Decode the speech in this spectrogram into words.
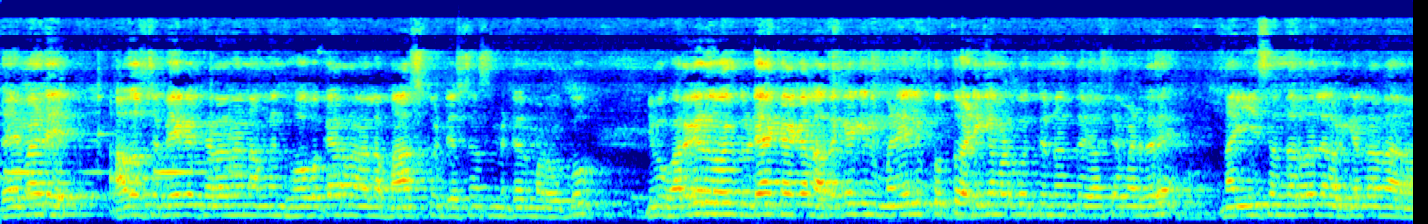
ದಯಮಾಡಿ ಆದಷ್ಟು ಬೇಗ ಕರೋನಾ ನಮ್ಮಿಂದ ಹೋಗ್ಬೇಕಾದ್ರೆ ನಾವೆಲ್ಲ ಮಾಸ್ಕ್, ಡಿಸ್ಟೆನ್ಸ್ ಮೇಂಟೈನ್ ಮಾಡಬೇಕು. ನಿಮ್ಗೆ ಹೊರಗಡೆ ಹೋಗಿ ದುಡಿಯೋಕ್ಕಾಗಲ್ಲ. ಅದಕ್ಕಾಗಿ ನಿಮ್ಮ ಮನೆಯಲ್ಲಿ ಕೂತು ಅಡಿಗೆ ಮಾಡ್ಕೊಂಡು ತಿನ್ನುವಂತ ವ್ಯವಸ್ಥೆ ಮಾಡಿದರೆ ನಾ ಈ ಸಂದರ್ಭದಲ್ಲಿ ಅವ್ರಿಗೆಲ್ಲ ನಾನು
